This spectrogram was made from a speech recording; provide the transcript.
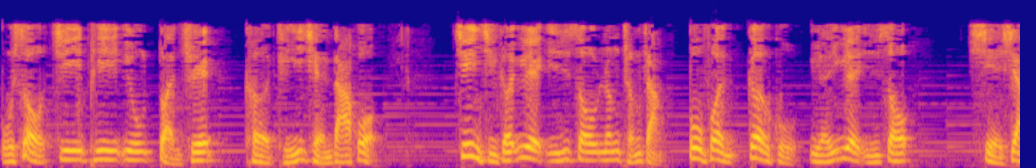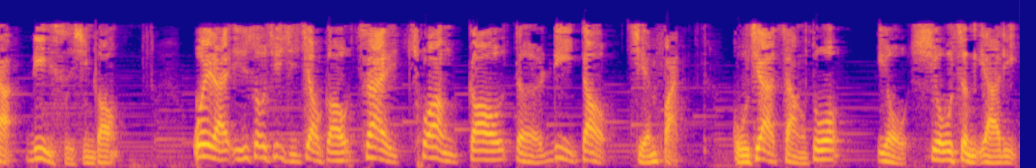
不受 GPU 短缺，可提前拉货。近几个月营收仍成长，部分个股元月营收写下历史新高。未来营收基期较高，再创高的力道减缓，股价涨多有修正压力。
